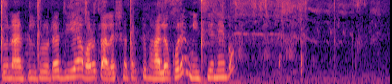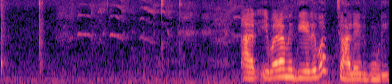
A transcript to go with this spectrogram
তো নারকেল কুড়োটা দিয়ে আবারও তালের সাথে একটু ভালো করে মিশিয়ে নেব। আর এবার আমি দিয়ে দেব চালের গুঁড়ি।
